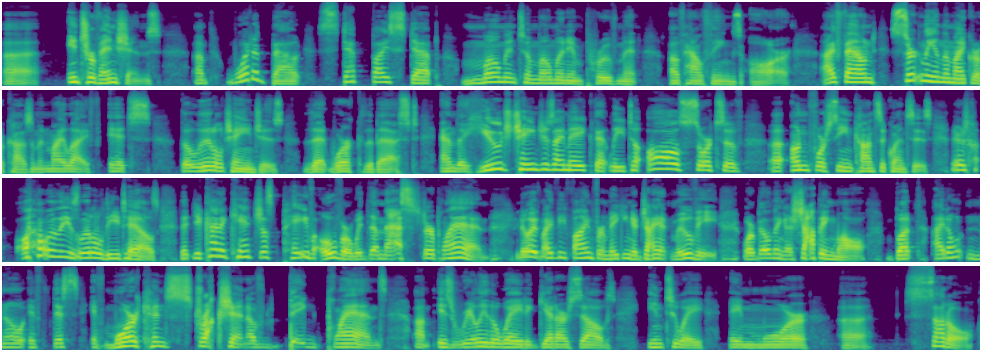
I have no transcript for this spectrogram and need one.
uh, interventions. Um, what about step by step, moment to moment improvement of how things are? I found, certainly in the microcosm in my life, it's the little changes that work the best and the huge changes I make that lead to all sorts of uh, unforeseen consequences. There's all of these little details that you kind of can't just pave over with the master plan. You know, it might be fine for making a giant movie or building a shopping mall, but I don't know if this, if more construction of big plans um, is really the way to get ourselves into a, a more uh, subtle,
